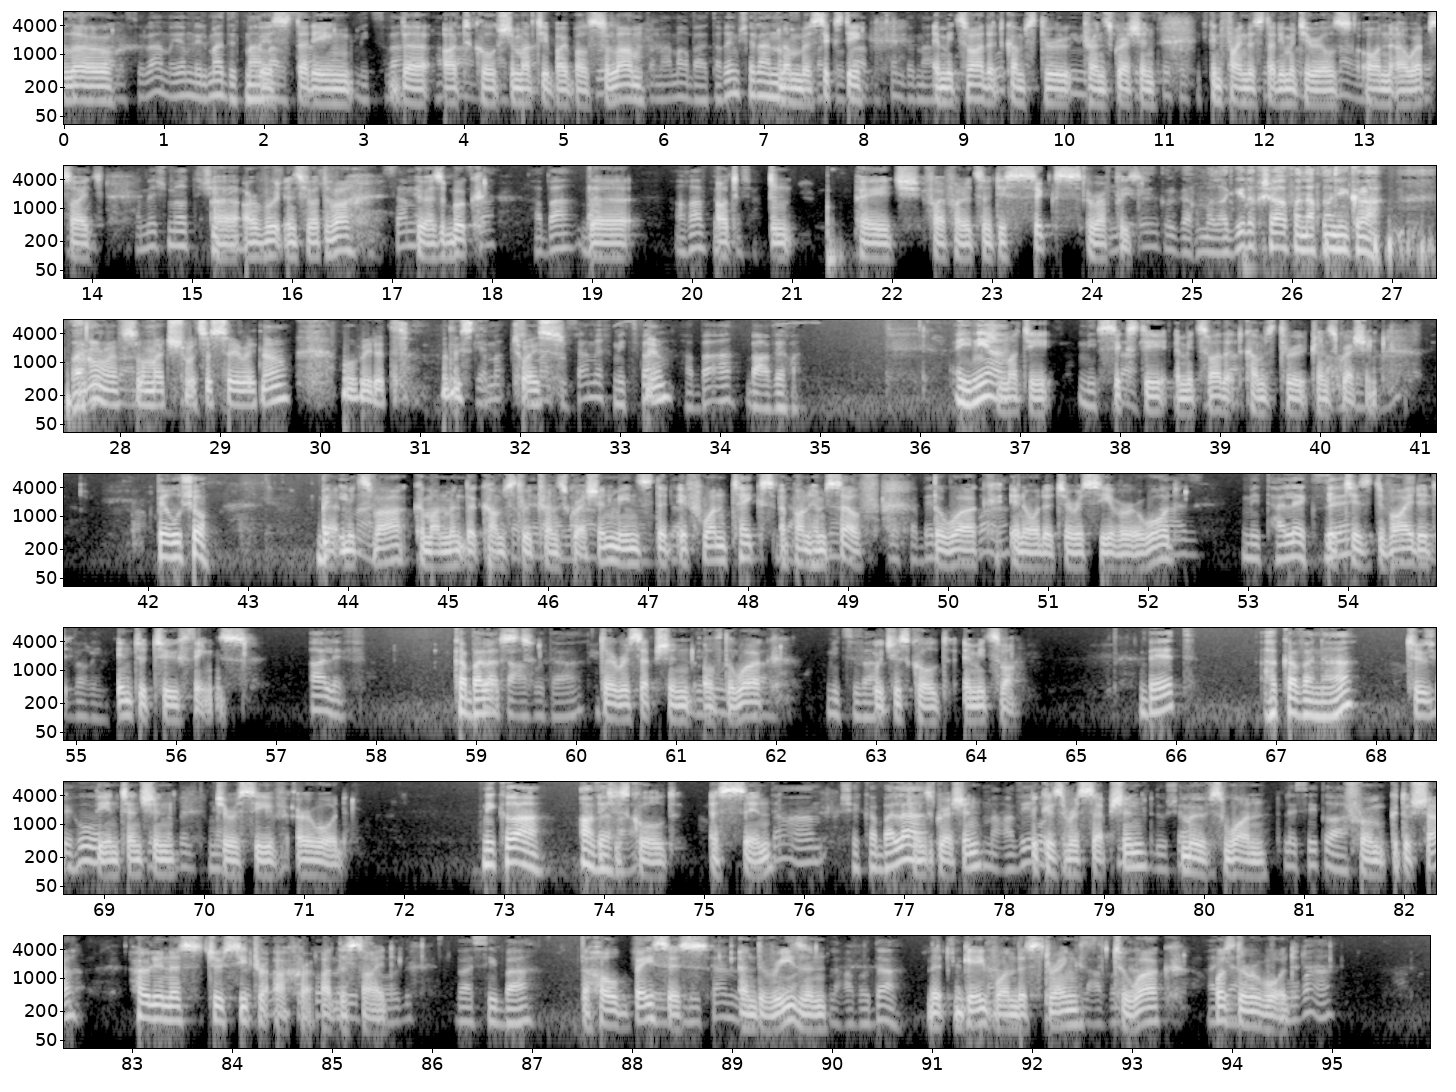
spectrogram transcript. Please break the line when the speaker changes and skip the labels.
Hello. We're studying the article Shamati by Baal
HaSulam,
number 60, a mitzvah that comes through transgression. You can find the study materials on our website, uh, Arvut and Svatava, who has a book, the article page 576. Rav, please.
I don't have so much what to say right now. We'll read it at least twice. Yeah?
Shamati 60, a mitzvah that comes through transgression.
The
mitzvah commandment that comes through transgression means that if one takes upon himself the work in order to receive a reward, it is divided into two things. First, the reception of the work, which is called a mitzvah. Two, the intention to receive a reward. It is called a sin, transgression, because reception moves one from Kedusha, holiness, to Sitra Achra at the side the whole basis and the reason that gave one the strength to work was the reward.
